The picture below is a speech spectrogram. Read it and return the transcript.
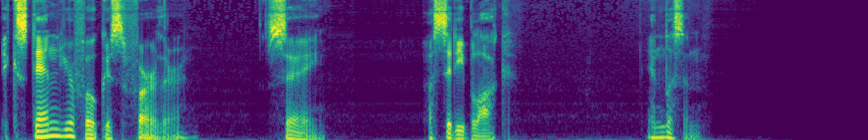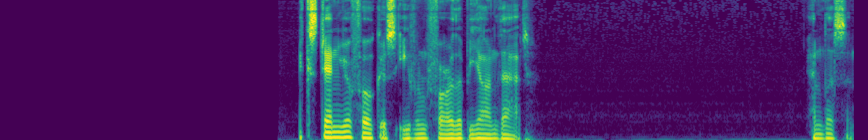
Extend your focus further, say, a city block, and listen. Extend your focus even farther beyond that and listen.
